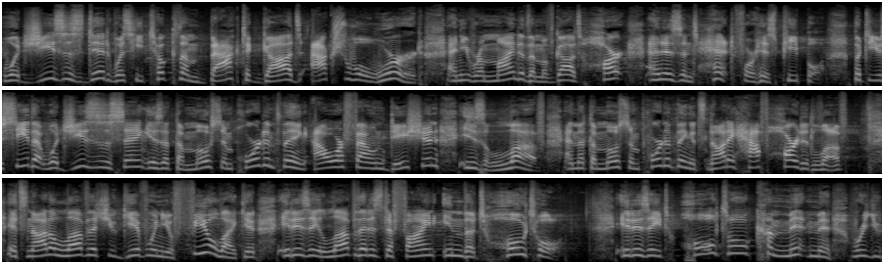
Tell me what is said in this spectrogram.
what Jesus did was he took them back to God's actual word and he reminded them of God's heart and his intent for his people. But do you see that what Jesus is saying is that the most important thing, our foundation, is love. And that the most important thing, it's not a half hearted love, it's not a love that you give when you feel like it, it is a love that is defined in the total. It is a total commitment where you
